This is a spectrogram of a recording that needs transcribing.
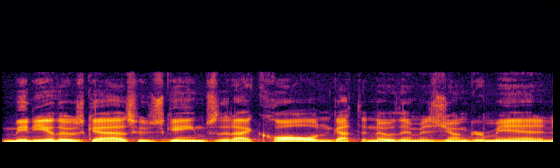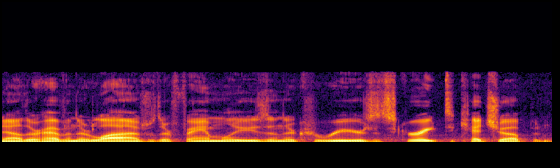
Many of those guys whose games that I called and got to know them as younger men, and now they're having their lives with their families and their careers. It's great to catch up and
